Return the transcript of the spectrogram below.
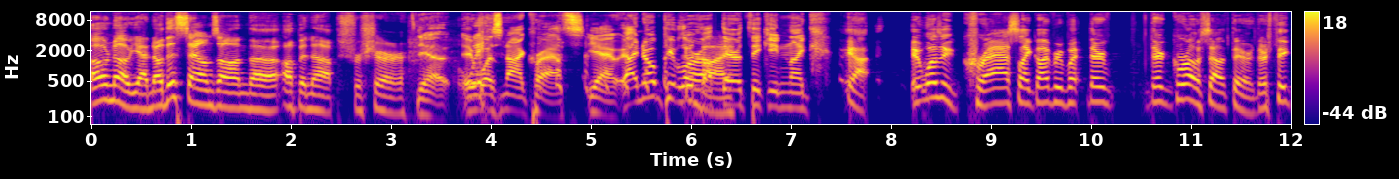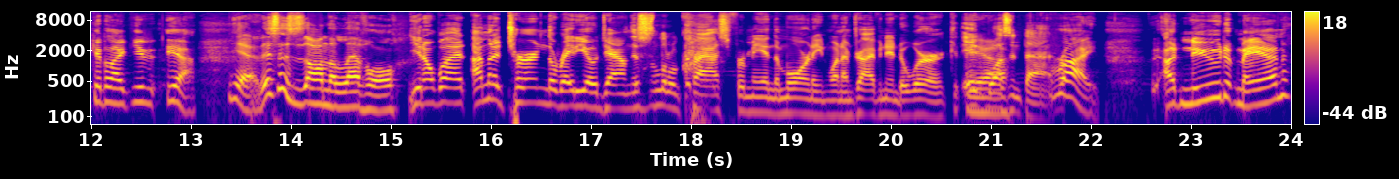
Oh no, yeah, no, this sounds on the up and up for sure. Yeah, it Wait. was not crass. Yeah, I know people are Goodbye. out there thinking like, Yeah. It wasn't crass like everybody. They're they're gross out there. They're thinking like you. Yeah. Yeah, this is on the level. you know what? I'm gonna turn the radio down. This is a little crass for me in the morning when I'm driving into work. It Yeah. wasn't that. Right. A nude man.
